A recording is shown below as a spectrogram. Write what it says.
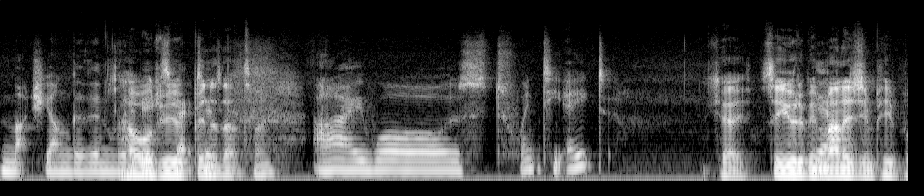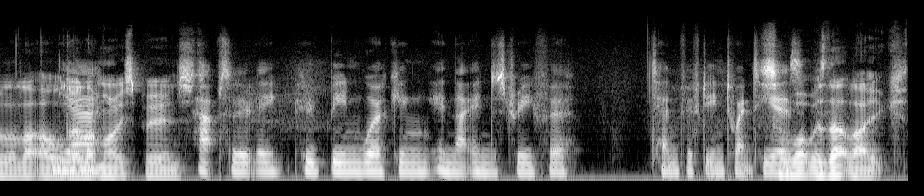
much younger than. How old you have been at that time? I was twenty-eight. Okay, so you would have been yeah. managing people a lot older, yeah. a lot more experienced. Absolutely, who'd been working in that industry for 10, 15, 20 years. So what was that like?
